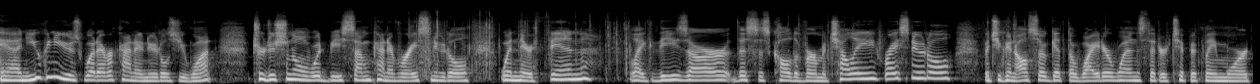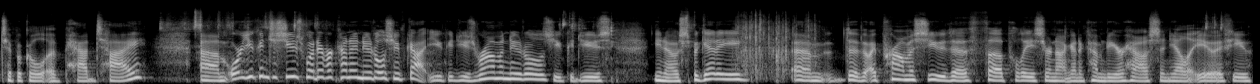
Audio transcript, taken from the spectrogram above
And you can use whatever kind of noodles you want. Traditional would be some kind of rice noodle when they're thin, like these are. This is called a vermicelli rice noodle, but you can also get the wider ones that are typically more typical of pad thai. Um, or you can just use whatever kind of noodles you've got. You could use ramen noodles, you could use, you know, spaghetti. Um, the, I promise you, the pho police are not going to come to your house and yell at you if you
